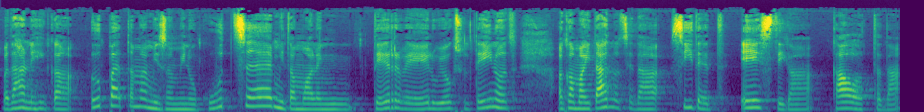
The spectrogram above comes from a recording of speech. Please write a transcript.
ma tahan ikka õpetama, mis on minu kutse, mida ma olen terve elu jooksul teinud, aga ma ei tahtnud seda sidet Eestiga kaotada.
